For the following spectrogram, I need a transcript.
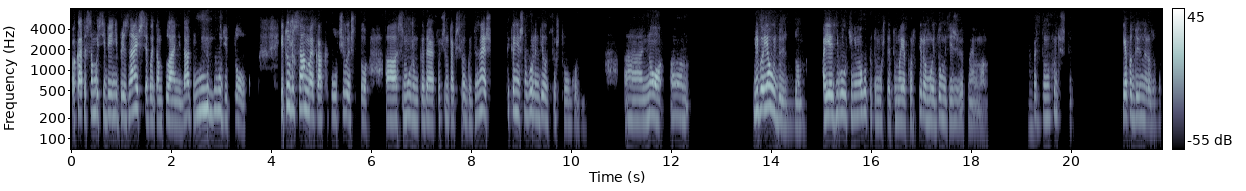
пока ты самой себе не признаешься в этом плане, да, не будет толку. И то же самое, как получилось, что а, с мужем, когда я точно так сказала, говорю, знаешь, ты, конечно, волен делать все, что угодно, а, но а, либо я уйду из дома, а я из него уйти не могу, потому что это моя квартира, мой дом, и здесь живет моя мама. Mm-hmm. Поэтому уходишь ты. Я подаю на развод.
